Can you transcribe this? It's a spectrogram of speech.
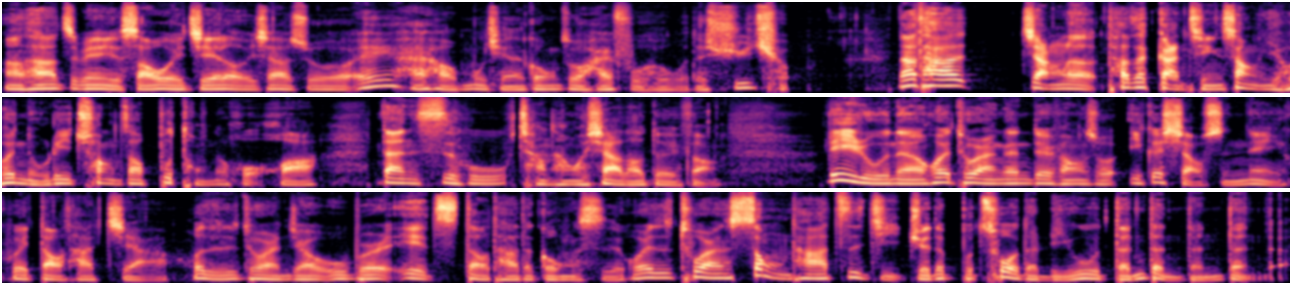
然后他这边也稍微揭露一下，说，哎，还好目前的工作还符合我的需求。那他讲了，他在感情上也会努力创造不同的火花，但似乎常常会吓到对方。例如呢，会突然跟对方说一个小时内会到他家，或者是突然叫 Uber Eats 到他的公司，或者是突然送他自己觉得不错的礼物等等等等的。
